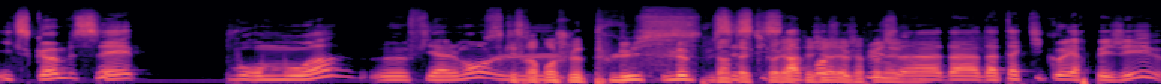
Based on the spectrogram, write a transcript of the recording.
XCOM, c'est pour moi euh, finalement Ce qui se rapproche le plus d'un tactical RPG à la japonaise. euh, d'un tactical RPG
